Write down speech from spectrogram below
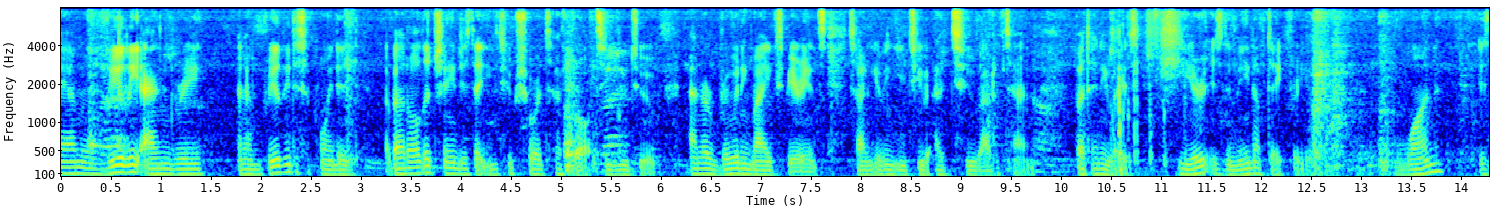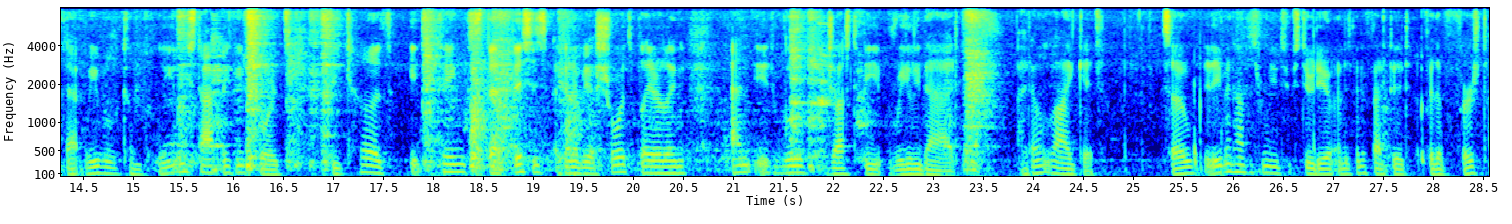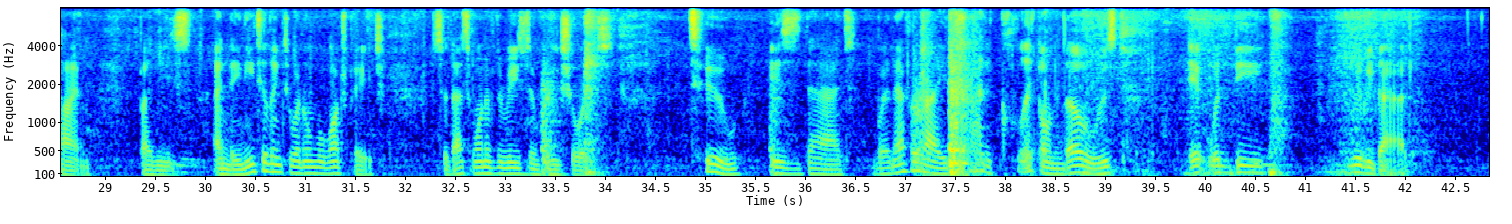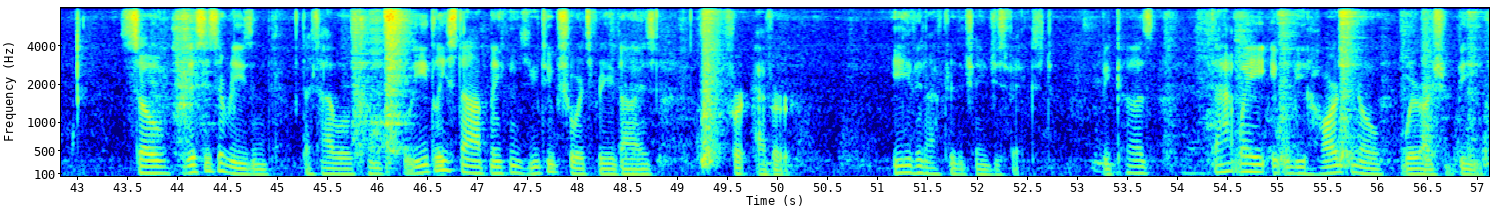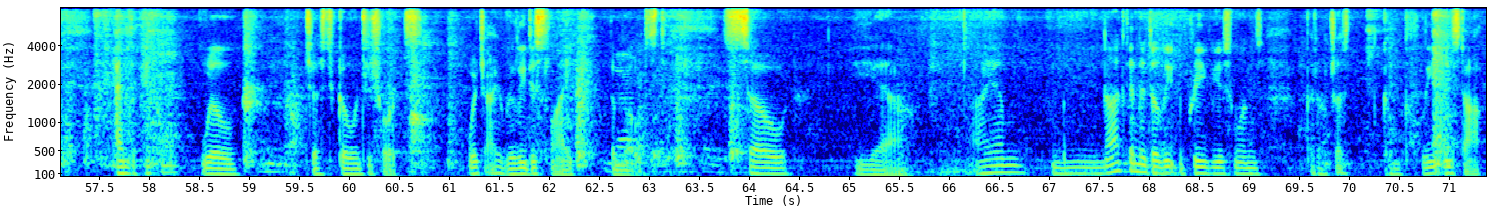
I am really angry and I'm really disappointed about all the changes that YouTube Shorts have brought to YouTube and are ruining my experience, so I'm giving YouTube a 2 out of 10. But anyways, here is the main update for you. One is that we will completely stop making shorts because it thinks that this is going to be a shorts playerling and it will just be really bad. I don't like it. So it even happens from YouTube Studio and it's been affected for the first time by these. And they need to link to a normal watch page. So that's one of the reasons I'm putting shorts. Two is that whenever I try to click on those, it would be really bad. So this is a reason that I will completely stop making YouTube shorts for you guys forever, even after the change is fixed. Because that way it will be hard to know where I should be, and the people will just go into shorts, which I really dislike the most. So, yeah, I am not going to delete the previous ones, but I'll just completely stop.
